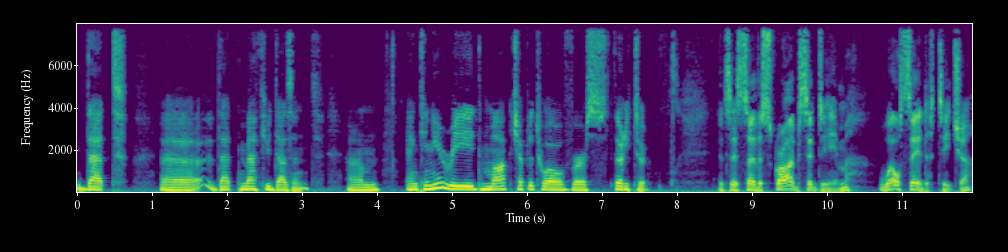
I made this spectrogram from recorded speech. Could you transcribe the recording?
that uh, that Matthew doesn't. Um, and can you read Mark chapter 12, verse 32? It says, So the scribe said to him, Well said, teacher,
